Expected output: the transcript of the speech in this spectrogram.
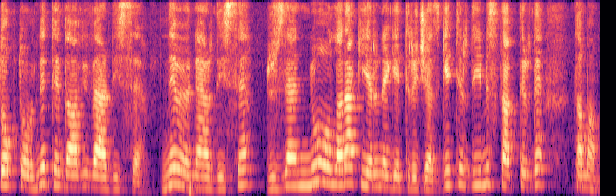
Doktor ne tedavi verdiyse, ne önerdiyse düzenli olarak yerine getireceğiz. Getirdiğimiz takdirde tamam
